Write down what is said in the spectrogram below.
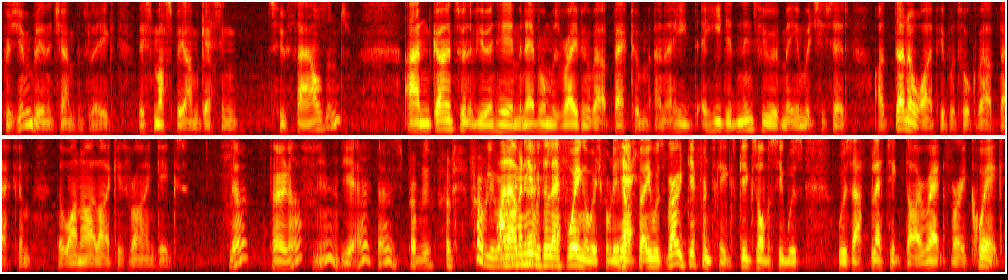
presumably in the Champions League. This must be, I'm guessing, 2000. And going to interviewing him, and everyone was raving about Beckham. And he he did an interview with me in which he said, "I don't know why people talk about Beckham. The one I like is Ryan Giggs." No, fair enough. Yeah. Yeah. No, it's probably probably, probably right. I mean, he was a left winger, which probably helps, but he was very different to Giggs. Giggs obviously was was athletic, direct, very quick.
